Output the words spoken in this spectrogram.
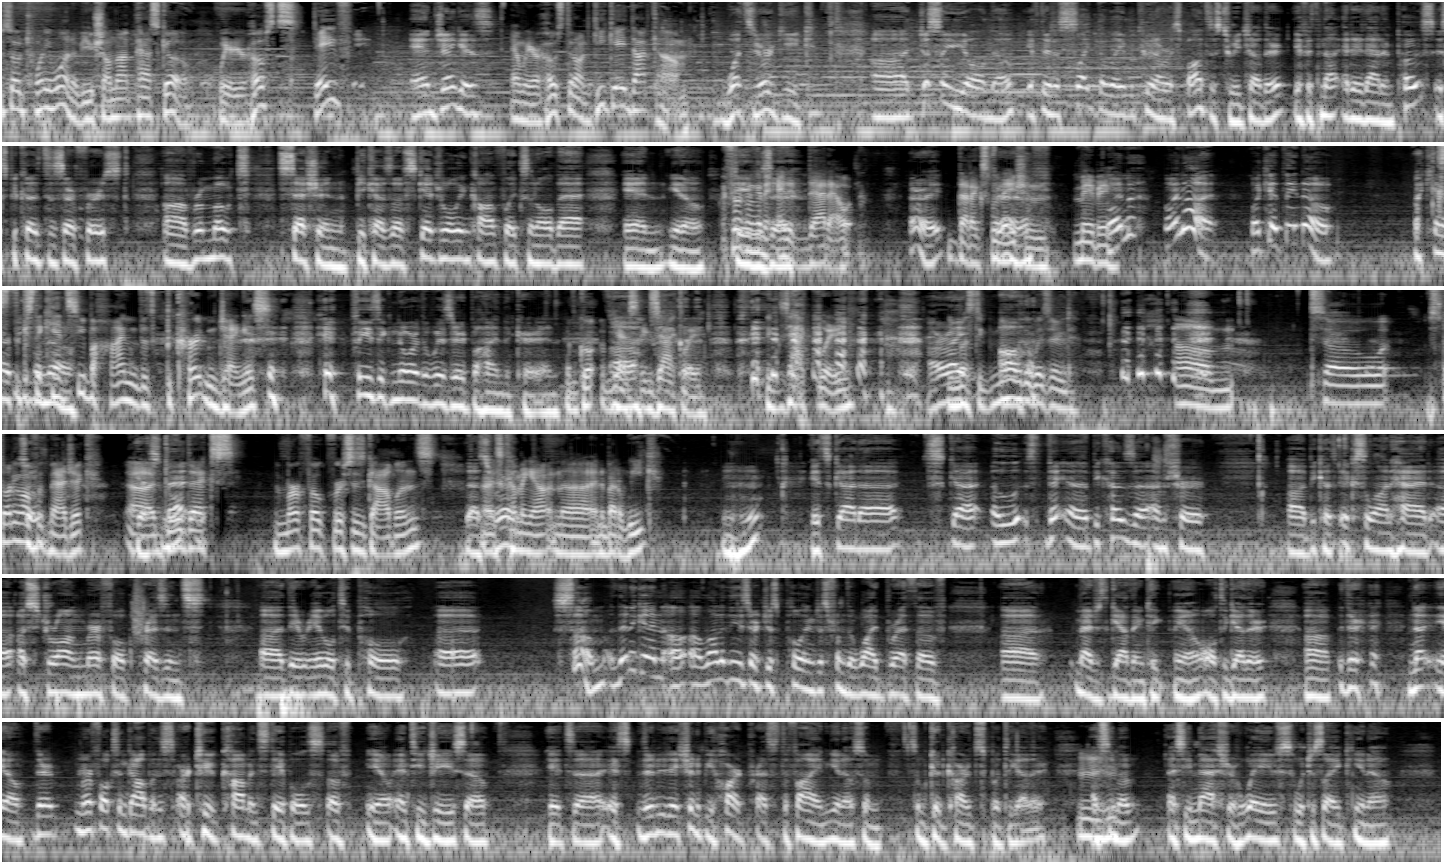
Episode 21 of You Shall Not Pass Go. We are your hosts, Dave, and Cengiz. and we are hosted on geekade.com. What's your geek? Uh, just so you all know, if there's a slight delay between our responses to each other, if it's not edited out in post, it's because this is our first uh, remote session because of scheduling conflicts and all that. And, you know, I feel like I'm going to edit that out, All right. that explanation. Maybe. Why not? Why not? Why can't they know? Why can't our Because people they can't know? see behind the, the curtain, Jengus. Please ignore the wizard behind the curtain. Of go- yes, exactly. Exactly. All You must ignore Oh, the wizard. Um, so, starting So- off with magic, uh, Yes, Duel Matt- Decks Merfolk versus Goblins. That's Uh, it's right. coming out in, uh, in about a week. It's got uh, it's got a, uh, because uh, I'm sure uh, because Ixalan had uh, a strong Merfolk presence, uh, they were able to pull uh, some. Then again, a, a lot of these are just pulling just from the wide breadth of uh, Magic the Gathering, to, you know, altogether. Uh, they're not, you know, they're Merfolks and Goblins are two common staples of you know MTG, so it's uh it's they're- shouldn't be hard pressed to find you know some some good cards to put together. I see my I see Master of Waves, which is like you know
